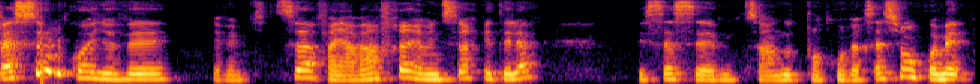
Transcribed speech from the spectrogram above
pas seule quoi. Il y avait, il y avait une petite sœur, enfin il y avait un frère, il y avait une sœur qui était là. Et ça, c'est un autre plan de conversation quoi. Mais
